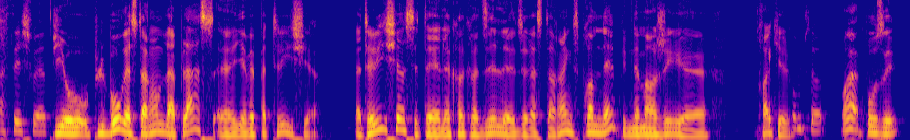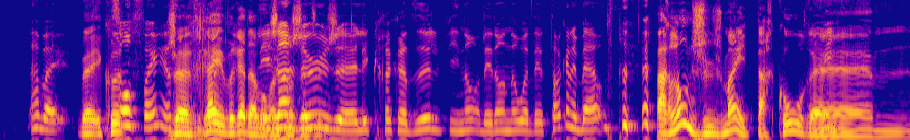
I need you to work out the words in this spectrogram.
ah, c'est chouette. Puis au, au plus beau restaurant de la place, il y avait Patricia. C'était le crocodile euh, du restaurant. Il se promenait puis il venait manger euh, tranquille. Comme ça. Ouais, posé. Ah ben, Ben ils écoute, sont fins. hein, je rêverais d'avoir Les un gens crocodile. jugent euh, les crocodiles, puis non, they don't know what they're talking about. Parlons de jugement et de parcours, euh,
